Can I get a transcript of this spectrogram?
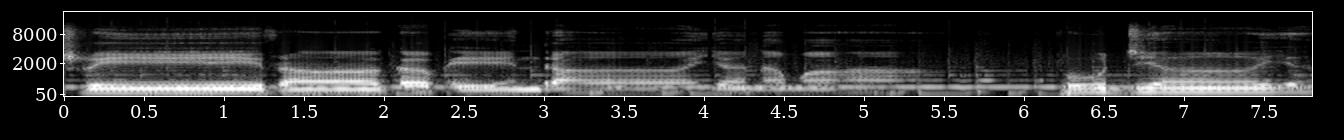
श्रीराघवेन्द्राय नमः। पूज्याय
